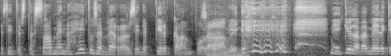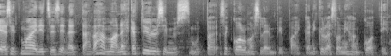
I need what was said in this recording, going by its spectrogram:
ja sitten jos tässä saa mennä heitusen verran sinne Pirkkalan puolelle, saa niin, niin kyllä mä melkein sitten mainitsisin, että vähän mä oon ehkä tylsimys, mutta se kolmas lempipaikka, niin kyllä se on ihan koti.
